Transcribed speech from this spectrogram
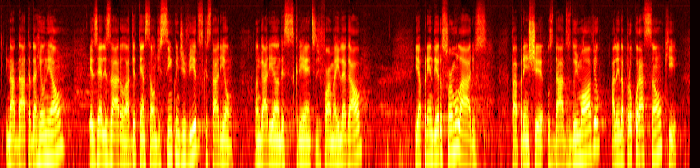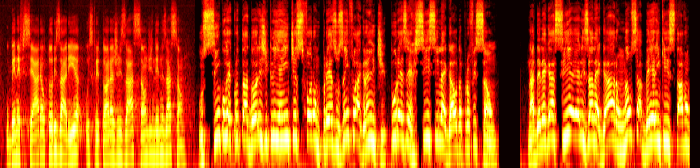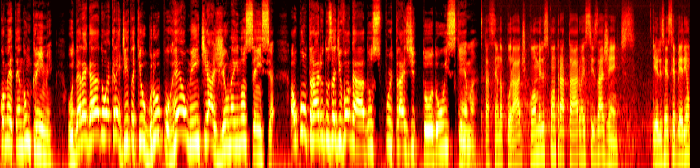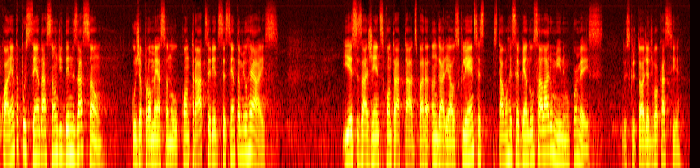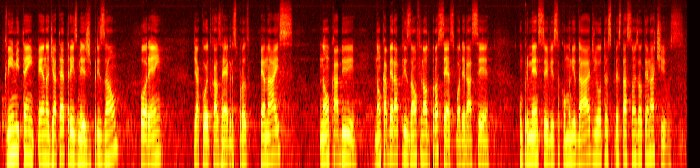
e na data da reunião, eles realizaram a detenção de cinco indivíduos que estariam angariando esses clientes de forma ilegal e apreenderam os formulários para preencher os dados do imóvel, além da procuração que o beneficiário autorizaria o escritório a ajuizar a ação de indenização. Os cinco recrutadores de clientes foram presos em flagrante por exercício ilegal da profissão. Na delegacia, eles alegaram não saberem que estavam cometendo um crime, o delegado acredita que o grupo realmente agiu na inocência, ao contrário dos advogados por trás de todo o esquema. Está sendo apurado de como eles contrataram esses agentes. E eles receberiam 40% da ação de indenização, cuja promessa no contrato seria de 60 mil reais. E esses agentes contratados para angariar os clientes estavam recebendo um salário mínimo por mês do escritório de advocacia. O crime tem pena de até três meses de prisão, porém de acordo com as regras penais, não, cabe, não caberá prisão ao final do processo, poderá ser cumprimento de serviço à comunidade e outras prestações alternativas.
